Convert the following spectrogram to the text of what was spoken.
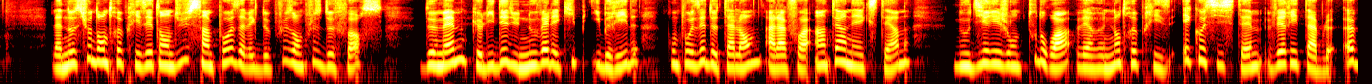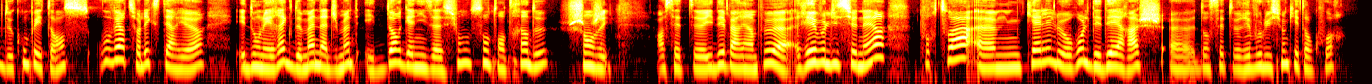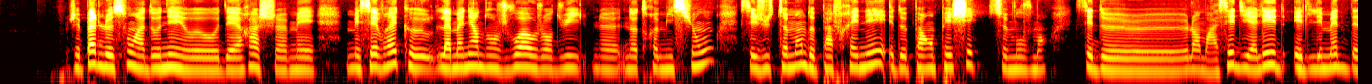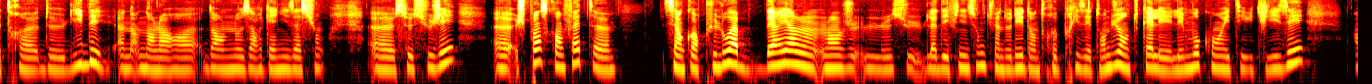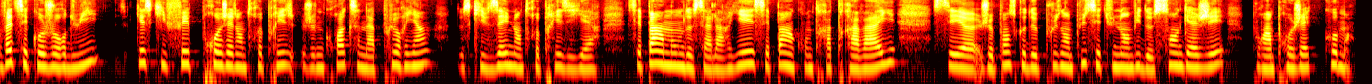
La notion d'entreprise étendue s'impose avec de plus en plus de force de même que l'idée d'une nouvelle équipe hybride composée de talents à la fois internes et externes, nous dirigeons tout droit vers une entreprise écosystème, véritable hub de compétences, ouverte sur l'extérieur et dont les règles de management et d'organisation sont en train de changer. Cette euh, idée paraît un peu euh, révolutionnaire. Pour toi, euh, quel est le rôle des DRH dans cette révolution qui est en cours? J'ai pas de leçon à donner au, DRH, mais, mais c'est vrai que la manière dont je vois aujourd'hui notre mission, c'est justement de pas freiner et de pas empêcher ce mouvement. C'est de l'embrasser, d'y aller et de les mettre d'être de l'idée dans, leur, dans nos organisations. Ce sujet, je pense qu'en fait, c'est encore plus louable. Derrière la définition que tu viens de donner d'entreprise étendue, en tout cas les, mots qui ont été utilisés, en fait, c'est qu'aujourd'hui, Qu'est-ce qui fait projet d'entreprise? Je ne crois que ça n'a plus rien de ce qui faisait une entreprise hier. C'est pas un nombre de salariés, c'est pas un contrat de travail. C'est, euh, je pense que de plus en plus, c'est une envie de s'engager pour un projet commun.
